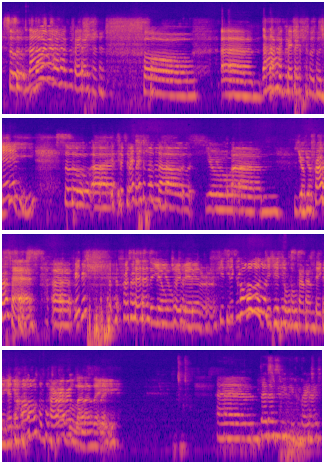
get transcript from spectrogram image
so now I have a question for. Um, I have a question for Jeni. So uh, it's a question about your um, your process. Uh, which process do you enjoy better, physical or digital sampling, and how comparable are they? Um, that's a really good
